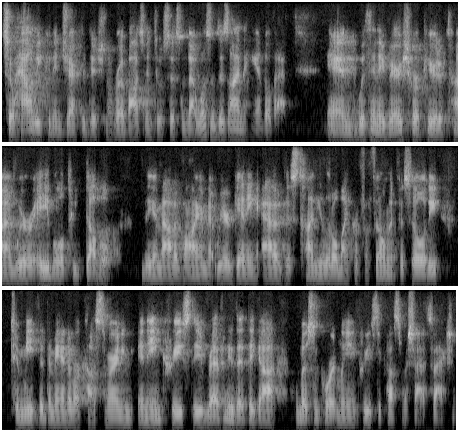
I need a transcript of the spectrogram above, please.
So how we could inject additional robots into a system that wasn't designed to handle that. And within a very short period of time, we were able to double the amount of volume that we are getting out of this tiny little micro fulfillment facility to meet the demand of our customer and, and increase the revenue that they got, and most importantly, increase the customer satisfaction.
